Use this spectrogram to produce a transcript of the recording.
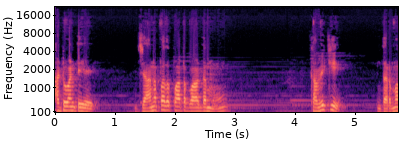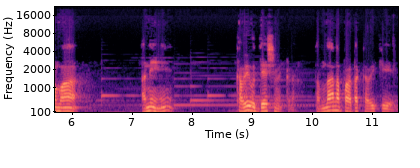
అటువంటి జానపద పాట పాడడము కవికి ధర్మమా అని కవి ఉద్దేశం ఇక్కడ. తందాన పాట కవికి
